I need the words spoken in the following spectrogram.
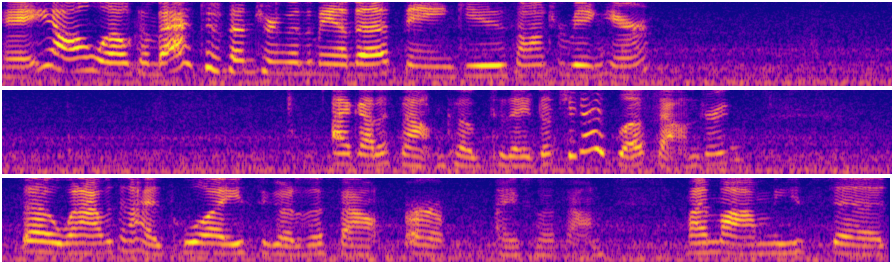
Hey y'all, welcome back to Adventuring with Amanda. Thank you so much for being here. I got a fountain coke today. Don't you guys love fountain drinks? So when I was in high school, I used to go to the fountain, or I used to go to the fountain. My mom used to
